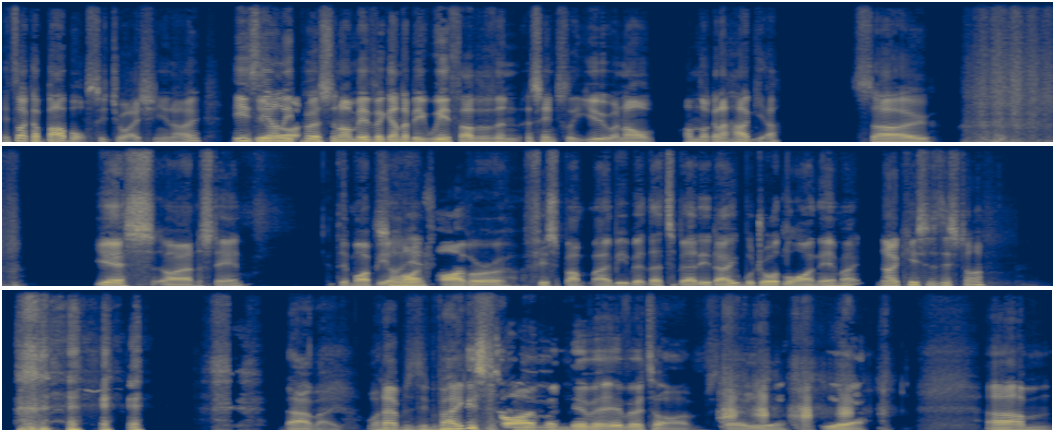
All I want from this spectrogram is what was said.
it's like a bubble situation. You know, he's the only right. person I'm ever going to be with, other than essentially you, and I'll I'm not going to hug you. So yes, I understand. There might be So, a high yeah. five or a fist bump, maybe, but that's about it, eh? We'll draw the line there, mate. no kisses this time. no, mate. What happens in Vegas? time and never ever time. So yeah, yeah. Um,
